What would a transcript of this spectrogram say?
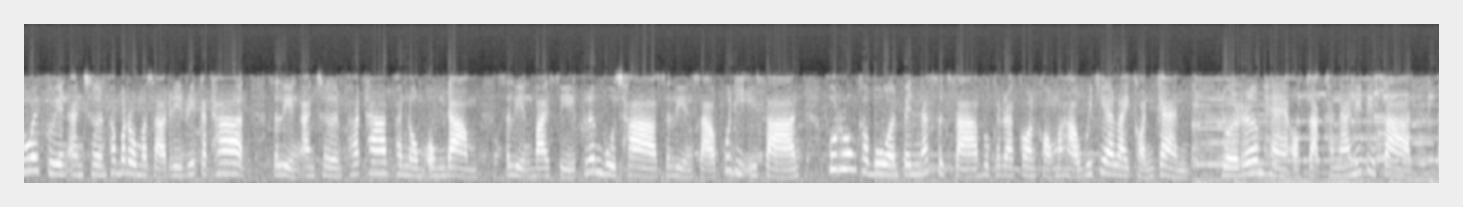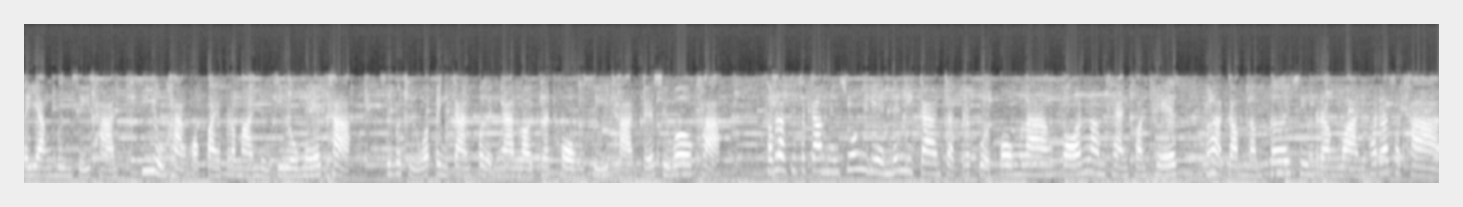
ด้วยเกวียนอัญเชิญพระบรมสารีริกธาตุเสลี่ยงอัญเชิญพระธาตุพนมองค์ดำเสลี่ยงบายสีเครื่องบูชาเสลี่ยงสาวผู้ดีอีสาน ผู้ร่วมขบวนเป็นนักศึกษาบุคลากรของมหาวิทยาลัยขอนแก่น โดยเริ่มแห่ออกจากคณะนิติศาสตร์ ไปยังบึงสีฐานที่อยู่ห่างออกไปประมาณ 1 กิโลเมตรค่ะ ซึ่งก็ถือว่าเป็นการเปิดงานลอยกระทงสีฐานเฟสติวัลค่ะ สำหรับกิจกรรมในช่วงเย็นได้มีการจัดประกวดโปงลางฟ้อนลำแคนคอนเทสต์มหกรรมลำเต้ยชิงรางวัลพระราชทาน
